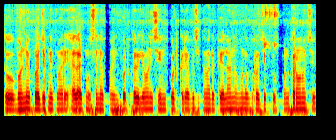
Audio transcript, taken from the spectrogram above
તો બંને પ્રોજેક્ટને તમારે એલર્ટ મોશન એપમાં ઇમ્પોર્ટ કરી લેવાની છે. ઇમ્પોર્ટ કર્યા પછી તમારે પહેલા નંબરનો પ્રોજેક્ટ ઓપન કરવાનો છે.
